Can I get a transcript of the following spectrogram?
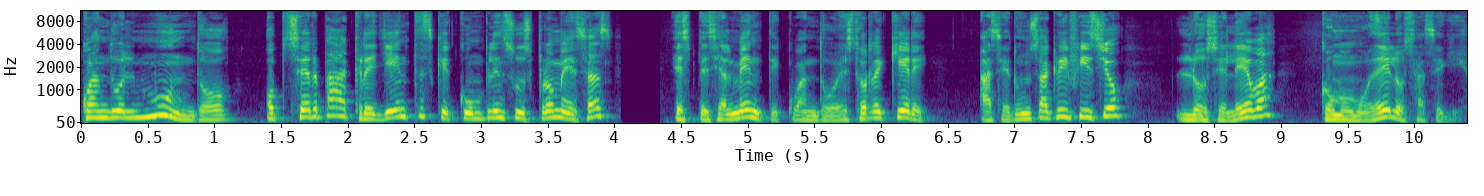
Cuando el mundo observa a creyentes que cumplen sus promesas, especialmente cuando esto requiere hacer un sacrificio, los eleva como modelos a seguir.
